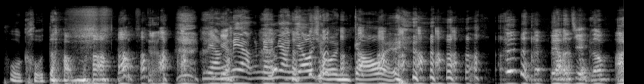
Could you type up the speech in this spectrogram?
破口大骂，娘娘娘娘要求很高哎，了解了吗？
